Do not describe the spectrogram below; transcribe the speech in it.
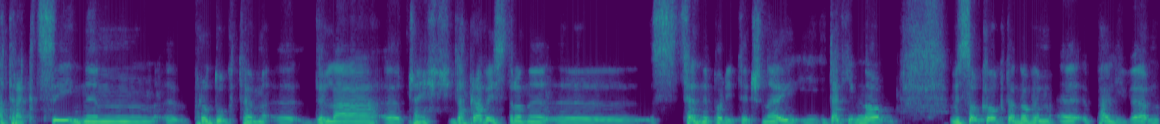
atrakcyjnym e, produktem e, dla e, części, dla prawej strony sceny politycznej i, takim no, wysokooktanowym paliwem.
